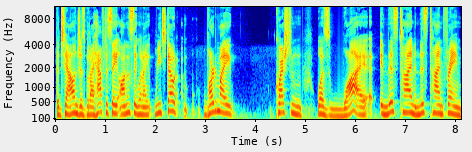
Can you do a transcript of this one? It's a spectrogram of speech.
the challenges. But I have to say, honestly, when I reached out, part of my question was why in this time in this time frame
